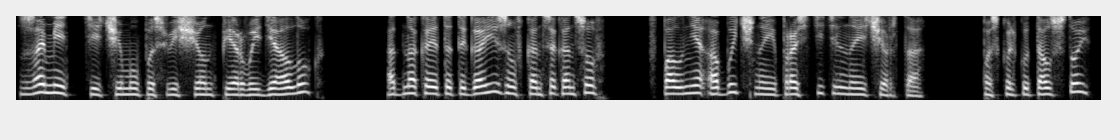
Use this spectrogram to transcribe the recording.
Заметьте, чему посвящен первый диалог, Однако этот эгоизм, в конце концов, вполне обычная и простительная черта, поскольку Толстой —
